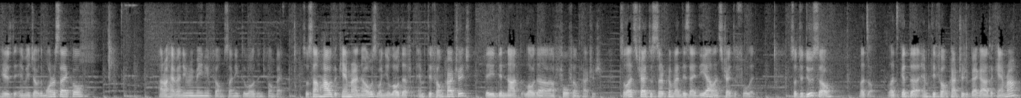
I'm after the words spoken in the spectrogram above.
Here's the image of the motorcycle. I don't have any remaining film, so I need to load the film back. So somehow the camera knows when you load the empty film cartridge that you did not load a full film cartridge. So let's try to circumvent this idea let's try to fool it. So to do so, let's Let's get the empty film cartridge back out of the camera.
